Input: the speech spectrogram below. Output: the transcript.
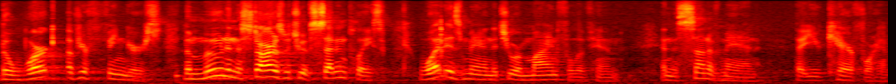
the work of your fingers, the moon and the stars which you have set in place, what is man that you are mindful of him, and the Son of Man that you care for him?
